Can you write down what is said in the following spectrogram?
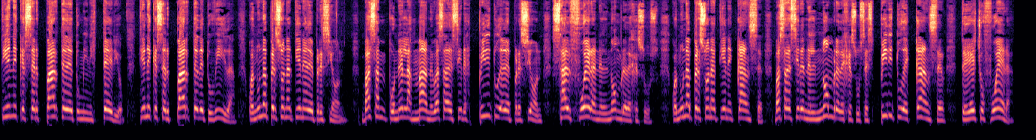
tiene que ser parte de tu ministerio, tiene que ser parte de tu vida. Cuando una persona tiene depresión, vas a poner las manos y vas a decir, espíritu de depresión, sal fuera en el nombre de Jesús. Cuando una persona tiene cáncer, vas a decir en el nombre de Jesús, espíritu de cáncer, te echo fuera.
